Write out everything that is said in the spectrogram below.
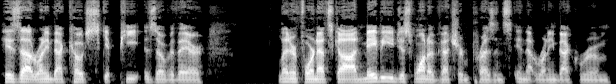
his uh, running back coach Skip Peete is over there. Leonard Fournette's gone. Maybe you just want a veteran presence in that running back room.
